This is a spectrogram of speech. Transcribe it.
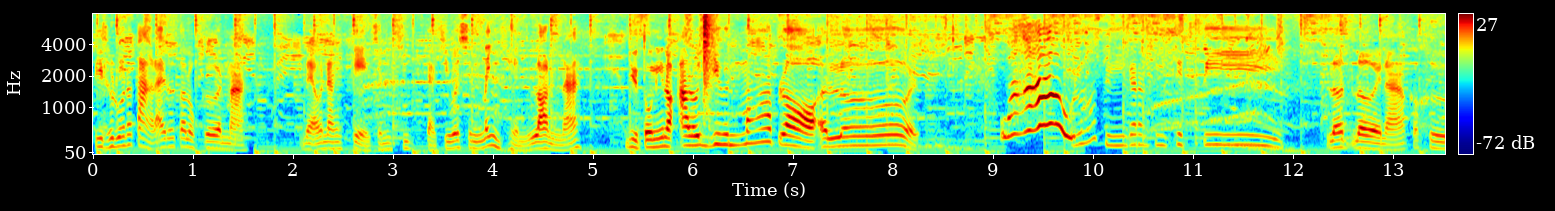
ตีทะลุหน้าต่างได้ด้วยตลกเกินมา แล้วนางเก๋ฉันคิดอยากคิดว่าฉันไม่เห็นหล่อนนะ อยู่ตรงนี้เหรออ้าวเรายืนมอบหล่อเออเลิศว้าวรอบนี้การันตีเจ็ดปี เลิศเลยนะ ก็คือ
